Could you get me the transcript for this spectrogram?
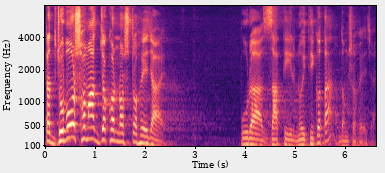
একটা যুব সমাজ যখন নষ্ট হয়ে যায়, পুরা জাতির নৈতিকতা ধ্বংস হয়ে যায়।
